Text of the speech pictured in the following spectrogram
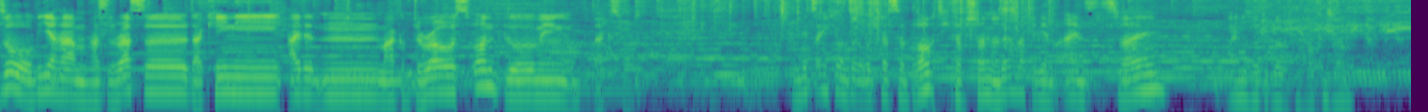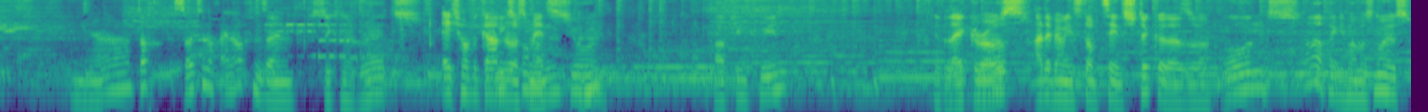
So, wir haben Hustle Russell, Dakini, Eidenton, Mark of the Rose und Blooming und Dax Rose. Haben wir jetzt eigentlich unsere Ultras verbraucht? Ich glaube schon, oder? Warte, wir haben eins, zwei. Eine sollte, glaube ich, noch offen sein. Ja, doch, es sollte noch eine offen sein. Signal Red. Ey, ich hoffe Garden Rose Maiden. Formation. Harping Queen. Der Black Rose. Alter, wir haben jetzt, glaube 10 Stück oder so. Und, ach, eigentlich mal was Neues.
